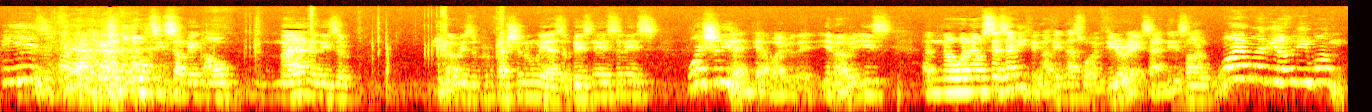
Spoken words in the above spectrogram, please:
he? He is. He's a 40 something old man, and he's a, you know, he's a professional. He has a business, and it's why should he let him get away with it? You know, he's and no one else says anything. I think that's what infuriates Andy. It's like, why am I the only one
